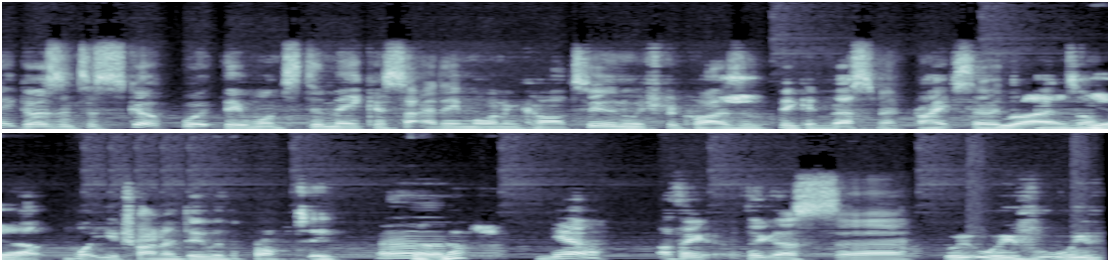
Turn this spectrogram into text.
It goes into scope. What they wanted to make a Saturday morning cartoon, which requires a big investment, right? So it Right, depends on yeah. what, what you're trying to do with the property. Fair Uh, enough. yeah, I think I think that's uh, we, we've we've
